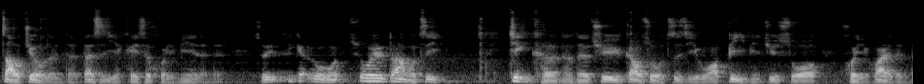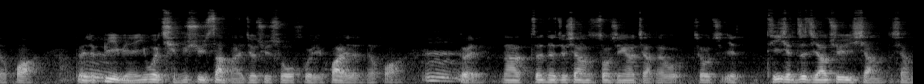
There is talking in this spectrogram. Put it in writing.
造就人的，但是也可以是毁灭人的。所以应该我说一段我自己尽可能的去告诉我自己，我要避免去说毁坏人的话。对，就避免因为情绪上来就去说毁坏人的话。嗯，对，那真的就像钟心要讲的，我就也提醒自己要去想想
